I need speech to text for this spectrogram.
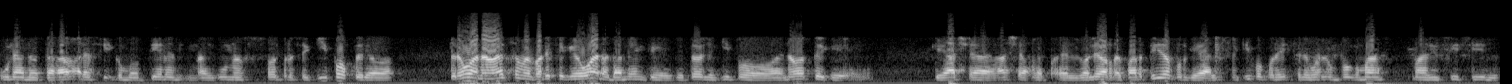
un anotador así como tienen algunos otros equipos, pero pero bueno, eso me parece que es bueno también que, que todo el equipo anote, que, que haya haya el goleo repartido, porque a los equipos por ahí se le vuelve un poco más más difícil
